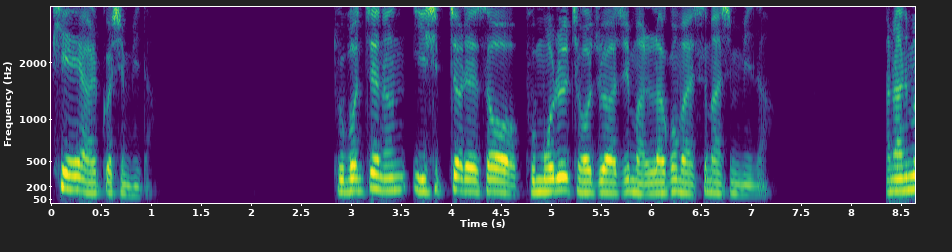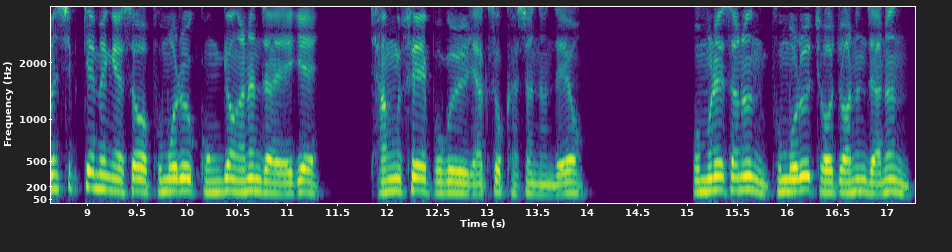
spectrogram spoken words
피해야 할 것입니다. 두 번째는 20절에서 부모를 저주하지 말라고 말씀하십니다. 하나님은 10계명에서 부모를 공경하는 자에게 장수의 복을 약속하셨는데요. 본문에서는 부모를 저주하는 자는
